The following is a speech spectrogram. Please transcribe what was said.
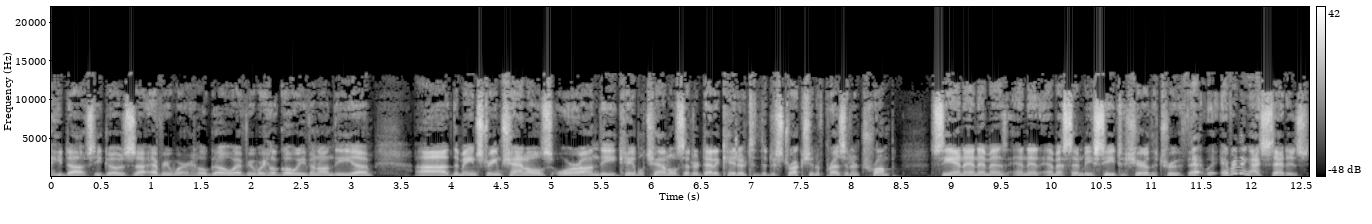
he does. He goes everywhere. He'll go everywhere. He'll go even on the the mainstream channels or on the cable channels that are dedicated to the destruction of President Trump, CNN and MSNBC, to share the truth. That, everything I said is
